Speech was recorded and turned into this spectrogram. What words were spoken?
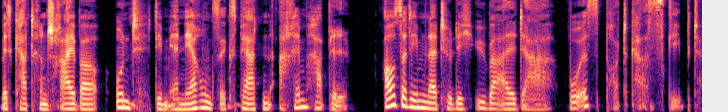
mit Katrin Schreiber und dem Ernährungsexperten Achim Happel. Außerdem natürlich überall da, wo es Podcasts gibt.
